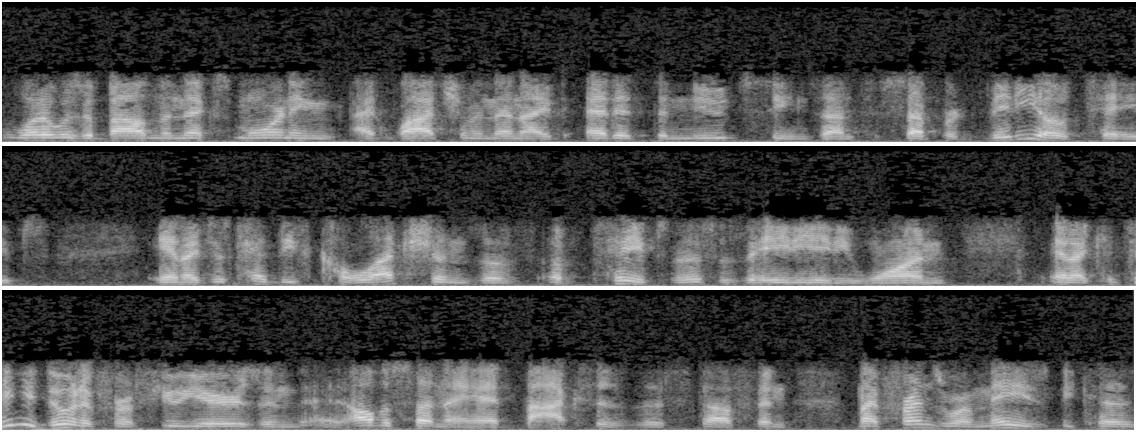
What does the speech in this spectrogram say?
what it was about, and the next morning I'd watch them, and then I'd edit the nude scenes onto separate videotapes. And I just had these collections of, of tapes, and this is 80, 81, and I continued doing it for a few years, and all of a sudden I had boxes of this stuff, and my friends were amazed because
